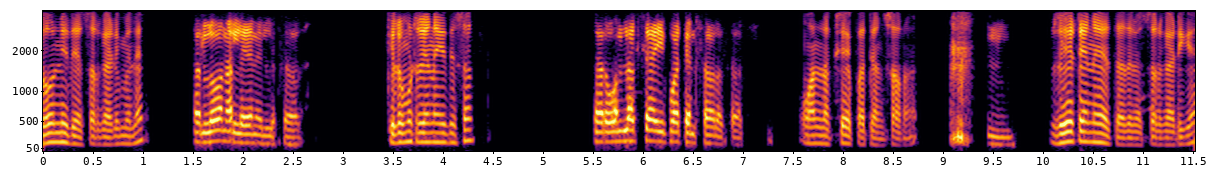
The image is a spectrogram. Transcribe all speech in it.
ಲೋನ್ ಇದೆ ಸರ್ ಗಾಡಿ ಮೇಲೆ? ಸರ್ ಲೋನಲ್ಲಿ ಏನಿಲ್ಲ ಸರ್ ಕಿಲೋಮೀಟ್ರ್ ಏನಾಗಿದೆ ಸರ್ ಸರ್ ಒಂದು ಲಕ್ಷ ಇಪ್ಪತ್ತೆಂಟು ಸಾವಿರ ಸರ್ ಒಂದು ಲಕ್ಷ ಇಪ್ಪತ್ತೆಂಟು ಸಾವಿರ. ಹ್ಞೂ ರೇಟ್ ಏನು ಹೇಳ್ತಾ ಇದ್ದೀರಾ ಸರ್ ಗಾಡಿಗೆ?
